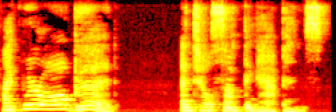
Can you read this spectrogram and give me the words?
Like we're all good until something happens.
